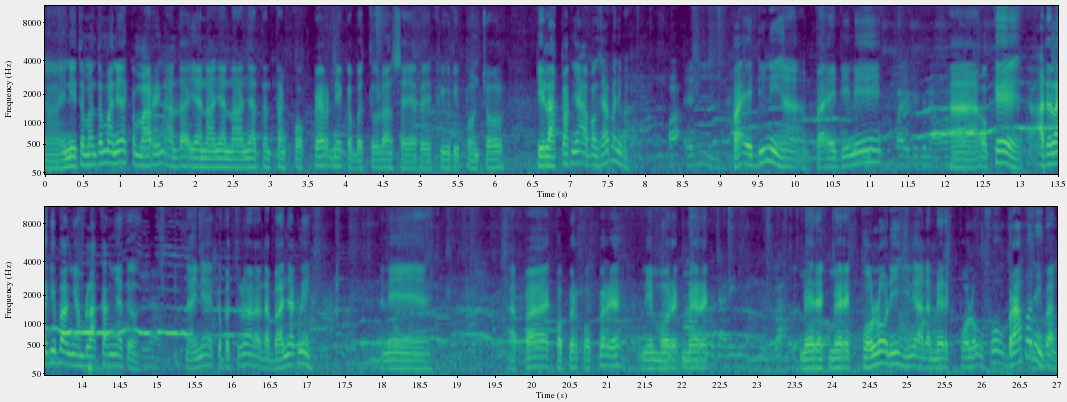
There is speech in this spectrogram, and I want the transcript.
Nah ini teman-teman ya kemarin ada yang nanya-nanya tentang koper. Nih kebetulan saya review di Poncol. Di lapaknya abang siapa nih bang? Pak Edi, Pak Edi nih ya Pak Edi nih Pak Edi Gunawan. ah, oke. Ada lagi bang yang belakangnya tuh. Iya. Nah ini kebetulan ada banyak nih. Ini apa koper-koper ya. Ini merek-merek merek-merek Polo nih. Ini ada merek Polo UFO berapa nih bang?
